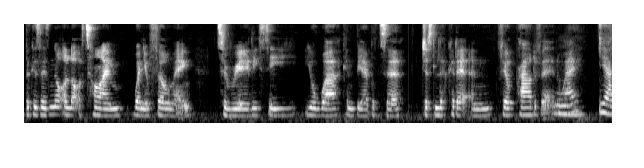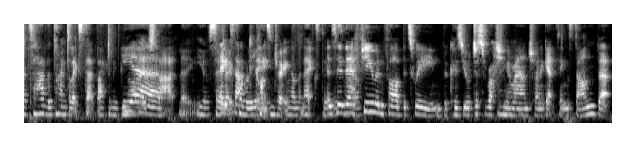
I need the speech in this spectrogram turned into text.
because there's not a lot of time when you're filming to really see your work and be able to just look at it and feel proud of it in a way. Mm. Yeah, to have the time to like step back and acknowledge yeah. that like, you're so like, probably concentrating on the next thing. And so they're well. few and far between because you're just rushing mm. around trying to get things done. But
